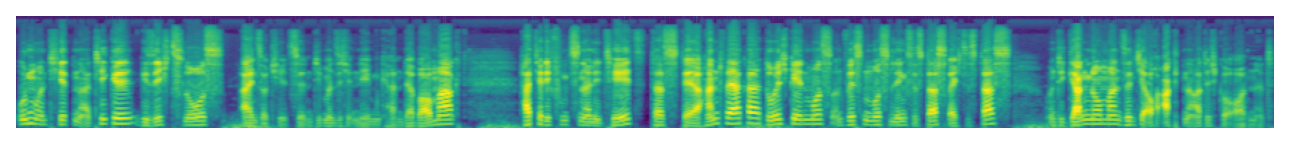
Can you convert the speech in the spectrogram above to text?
unmontierten Artikel gesichtslos einsortiert sind, die man sich entnehmen kann. Der Baumarkt hat ja die Funktionalität, dass der Handwerker durchgehen muss und wissen muss, links ist das, rechts ist das und die Gangnummern sind ja auch aktenartig geordnet.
